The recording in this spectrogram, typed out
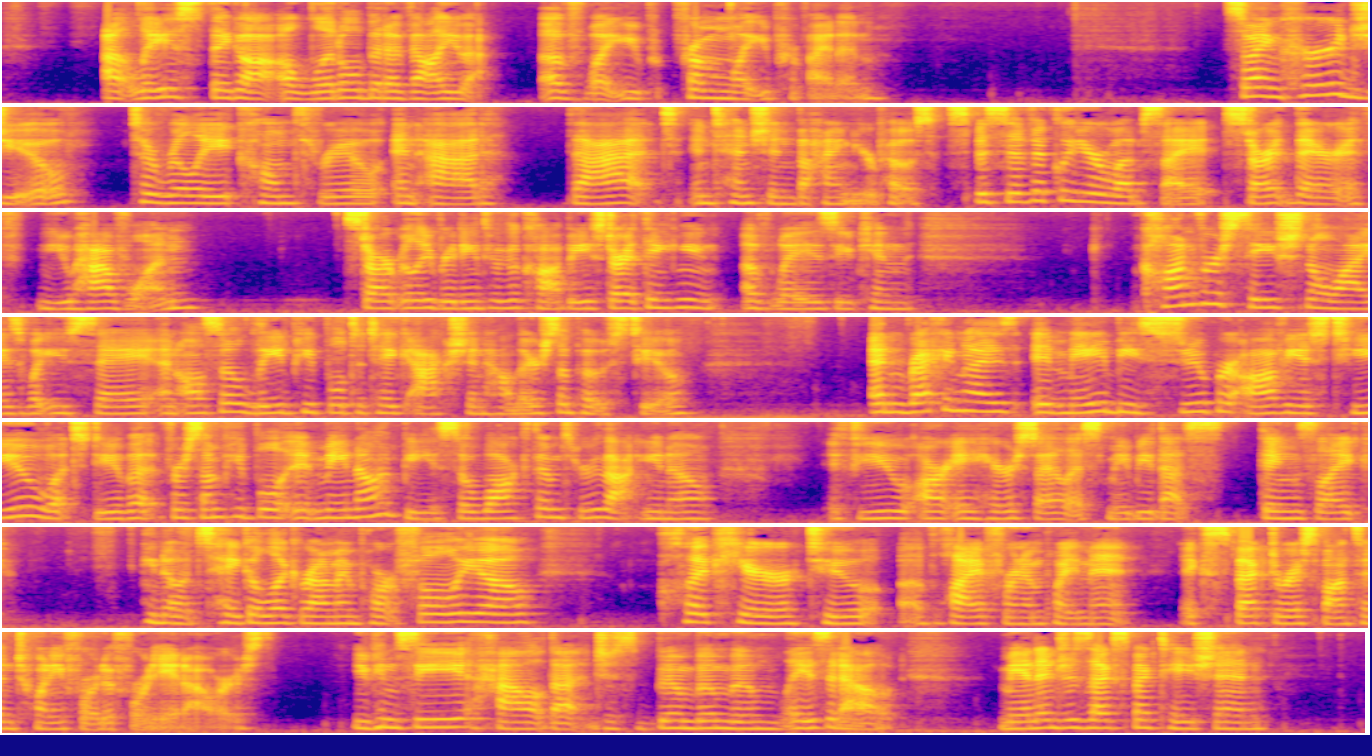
at least they got a little bit of value of what you from what you provided. So I encourage you to really comb through and add that intention behind your post, specifically your website. Start there if you have one. Start really reading through the copy. Start thinking of ways you can conversationalize what you say and also lead people to take action how they're supposed to and recognize it may be super obvious to you what to do, but for some people it may not be. So walk them through that. You know, if you are a hairstylist, maybe that's things like, you know, take a look around my portfolio, click here to apply for an appointment, expect a response in 24 to 48 hours. You can see how that just boom, boom, boom lays it out, manages expectation,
